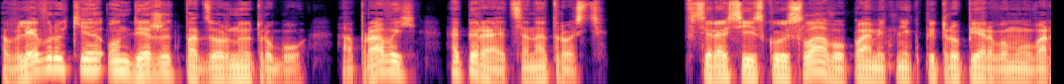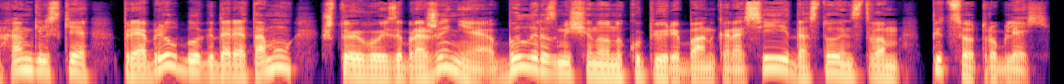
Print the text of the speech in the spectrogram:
В левой руке он держит подзорную трубу, а правой опирается на трость. Всероссийскую славу памятник Петру I в Архангельске приобрел благодаря тому, что его изображение было размещено на купюре Банка России достоинством 500 рублей.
